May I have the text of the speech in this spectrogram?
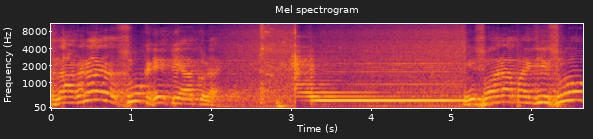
लागणार सुख हे तुझ्याकडं आहे. विश्वाला पाहिजे सुख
